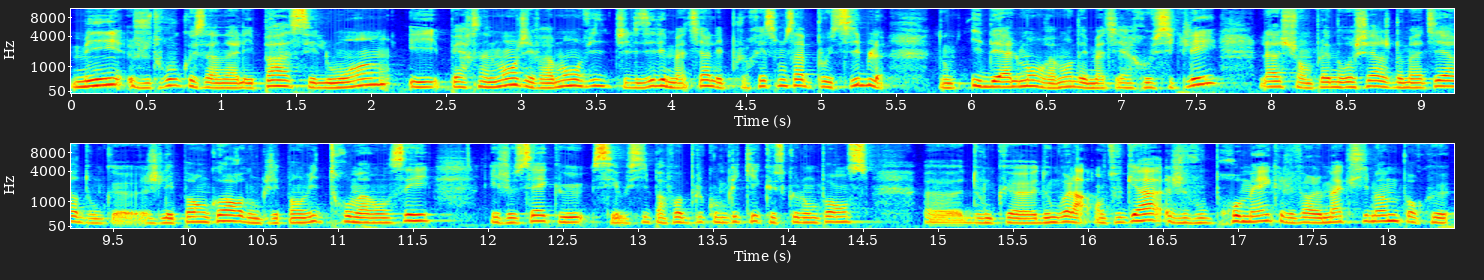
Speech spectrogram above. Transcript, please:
Mais je trouve que ça n'allait pas assez loin. Et personnellement, j'ai vraiment envie d'utiliser les matières les plus responsables possibles. Donc idéalement vraiment des matières recyclées. Là, je suis en pleine recherche de matières, donc euh, je l'ai pas encore, donc j'ai pas envie de trop m'avancer. Et je sais que c'est aussi parfois plus compliqué que ce que l'on pense. Euh, donc euh, donc voilà. En tout cas, je vous promets que je vais faire le maximum pour que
